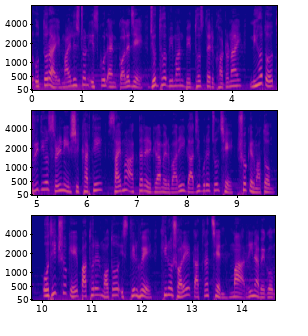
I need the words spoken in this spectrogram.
উত্তরায় মাইলস্টোন স্কুল অ্যান্ড কলেজে যুদ্ধ বিমান বিধ্বস্তের ঘটনায় নিহত তৃতীয় শ্রেণির শিক্ষার্থী সাইমা আক্তারের গ্রামের বাড়ি গাজীপুরে চলছে শোকের মাতম। অধিক শোকে পাথরের মতো স্থির হয়ে ক্ষীণ স্বরে কাতরাচ্ছেন মা রিনা বেগম।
